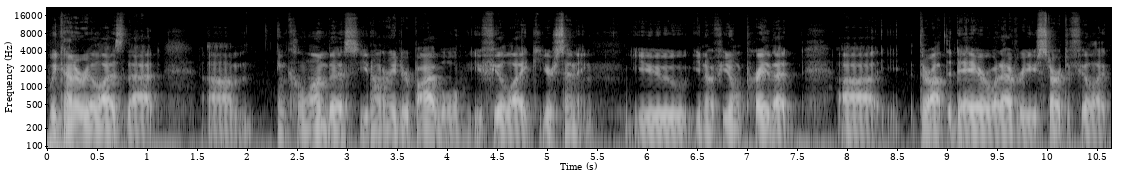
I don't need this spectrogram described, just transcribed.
we kind of realized that um, in Columbus, you don't read your Bible, you feel like you're sinning. You, you know, if you don't pray that uh, throughout the day or whatever, you start to feel like,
